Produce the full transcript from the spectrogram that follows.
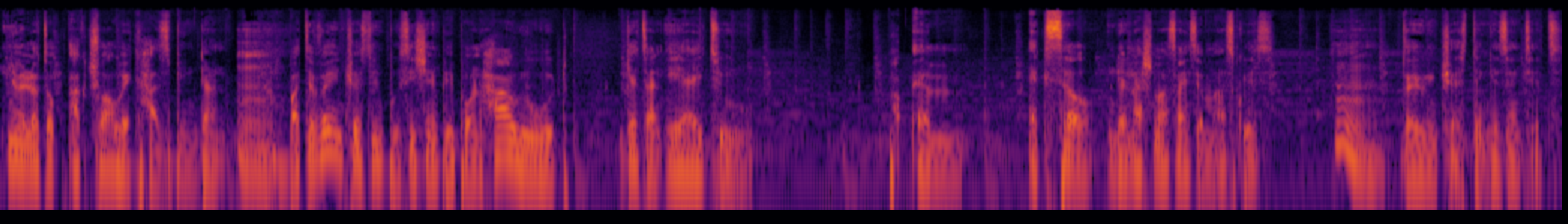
you know a lot of actual work has been done Mm. but a very interesting position paper on how we would get an ai to um excel in the national science and maths quiz Hmm. very interesting isn't it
